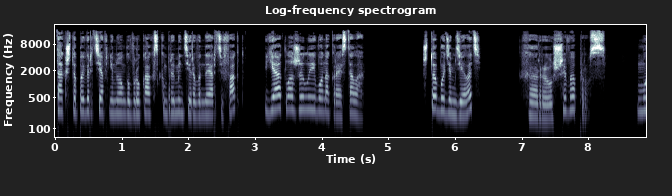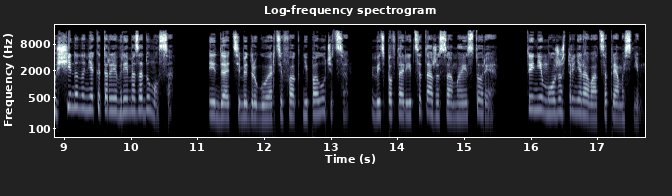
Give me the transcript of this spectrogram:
Так что, повертев немного в руках скомпрометированный артефакт, я отложила его на край стола. «Что будем делать?» «Хороший вопрос». Мужчина на некоторое время задумался. «И дать тебе другой артефакт не получится, ведь повторится та же самая история. Ты не можешь тренироваться прямо с ним».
